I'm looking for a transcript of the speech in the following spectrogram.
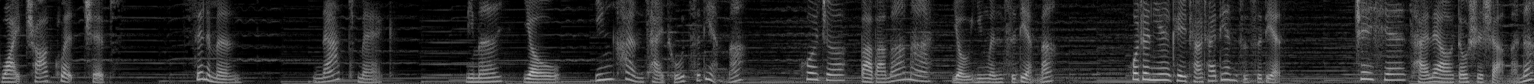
white chocolate chips, cinnamon, nutmeg。你们有英汉彩图词典吗？或者爸爸妈妈有英文词典吗？或者你也可以查查电子词典。 这些材料都是什么呢？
